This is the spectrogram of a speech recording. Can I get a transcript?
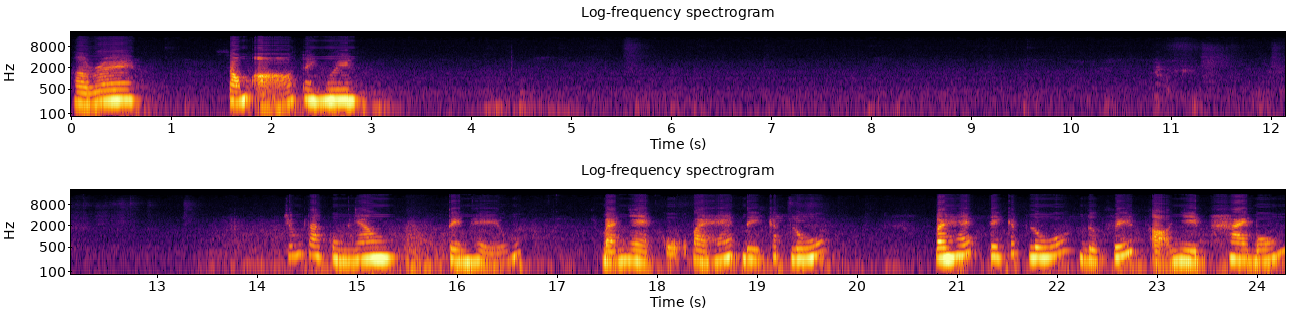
Hờ Rê sống ở Tây Nguyên. Chúng ta cùng nhau tìm hiểu bản nhạc của bài hát Đi Cách Lúa. Bài hát Đi Cách Lúa được viết ở nhịp 24.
